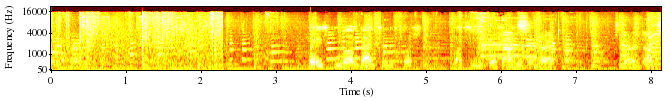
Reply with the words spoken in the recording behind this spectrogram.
Going up here. Guys, come on, dance in this person. Dance in this person. Dance, okay. Let's get our dance.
